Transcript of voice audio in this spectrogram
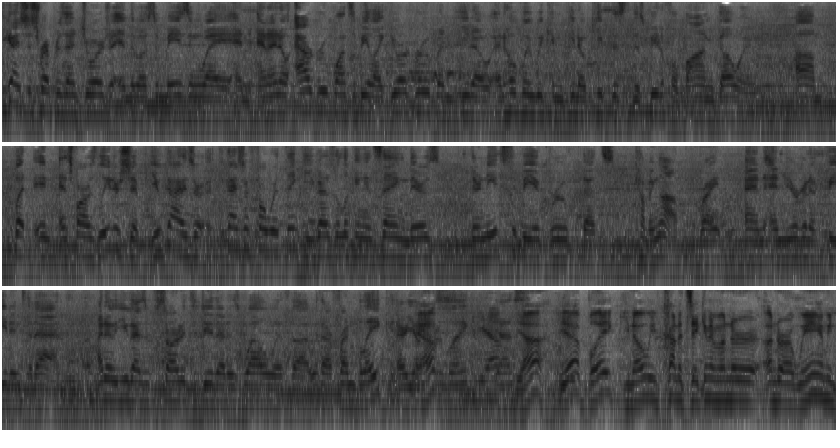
you guys just represent Georgia in the most amazing way. And, and I know our group wants to be like your group, and you know, and hopefully we can you know keep this this beautiful bond going. Um, but in, as far as leadership, you guys are you guys are forward thinking. You guys are looking and saying there's there needs to be a group that's coming up, right? And and you're going to feed into that. I know you guys have started to do that as well with uh, with our friend Blake, our young Yep. friend Blake. Yes. Yeah, yeah, Blake. You know, we've kind of taken him under under our wing. I mean,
